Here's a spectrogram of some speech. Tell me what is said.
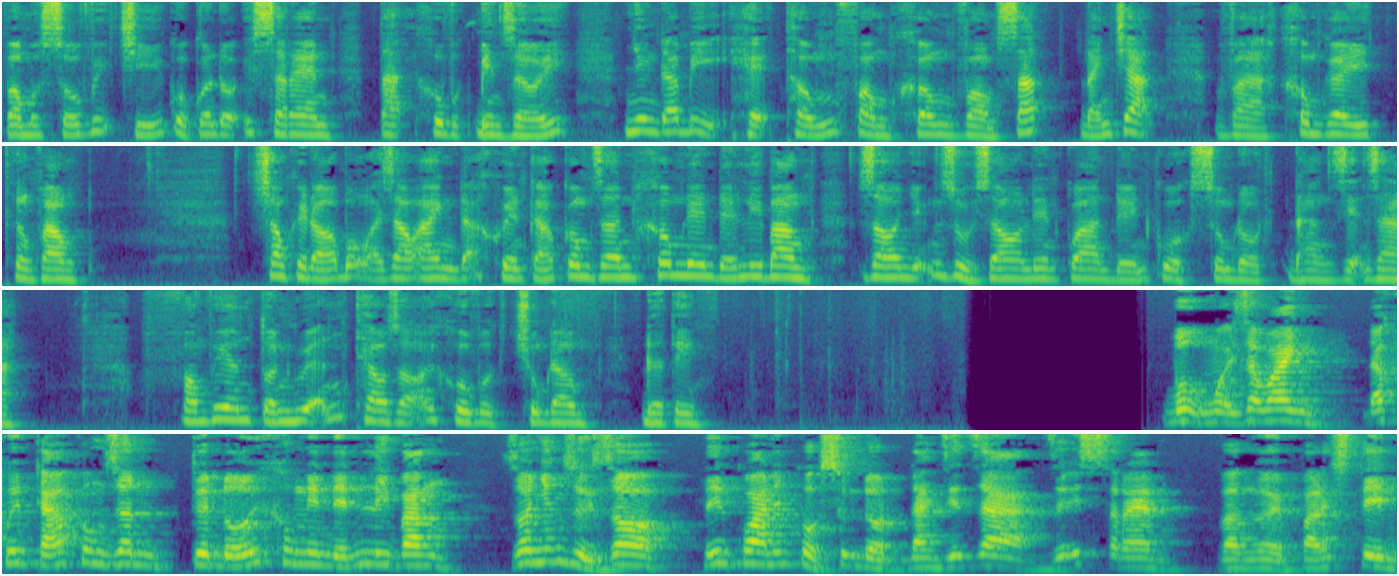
vào một số vị trí của quân đội Israel tại khu vực biên giới, nhưng đã bị hệ thống phòng không vòm sắt đánh chặn và không gây thương vong. Trong khi đó, Bộ Ngoại giao Anh đã khuyến cáo công dân không nên đến Liban do những rủi ro liên quan đến cuộc xung đột đang diễn ra. Phóng viên Tuấn Nguyễn theo dõi khu vực Trung Đông đưa tin. Bộ Ngoại giao Anh đã khuyến cáo công dân tuyệt đối không nên đến Liban do những rủi ro liên quan đến cuộc xung đột đang diễn ra giữa Israel và người Palestine.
